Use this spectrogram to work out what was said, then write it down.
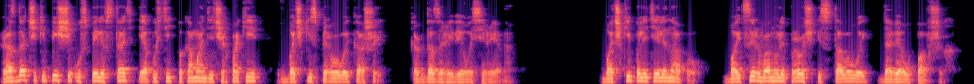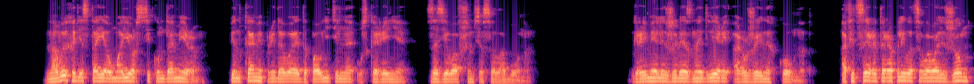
Раздатчики пищи успели встать и опустить по команде черпаки в бачки с перловой кашей когда заревела сирена. Бачки полетели на пол. Бойцы рванули прочь из столовой, давя упавших. На выходе стоял майор с секундомером, пинками придавая дополнительное ускорение зазевавшимся салабонам. Гремели железные двери оружейных комнат. Офицеры торопливо целовали жен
